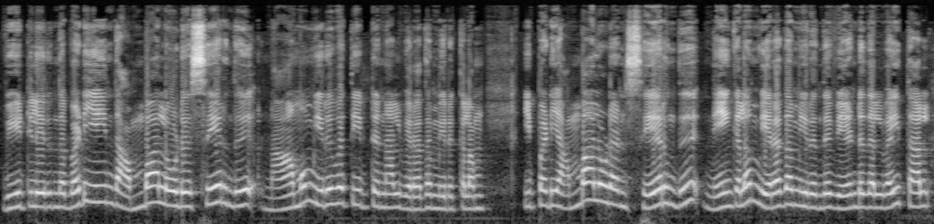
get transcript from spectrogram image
வீட்டில் இருந்தபடியே இந்த அம்பாலோடு சேர்ந்து நாமும் இருபத்தி எட்டு நாள் விரதம் இருக்கலாம். இப்படி அம்பாளுடன் சேர்ந்து நீங்களும் விரதம் இருந்து வேண்டுதல் வைத்தால்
